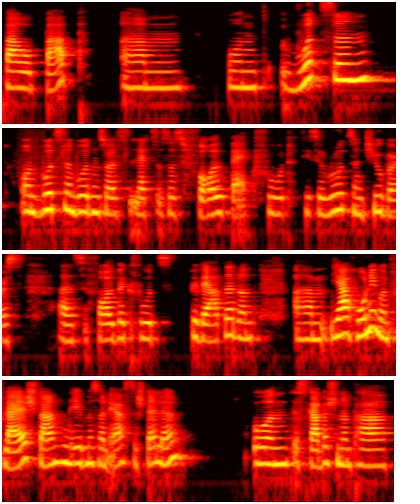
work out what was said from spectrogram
Baobab ähm, und Wurzeln und Wurzeln wurden so als letztes als Fallback Food, diese Roots und Tubers als Fallback Foods bewertet. Und ähm, ja, Honig und Fleisch standen eben so an erster Stelle. Und es gab ja schon ein paar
